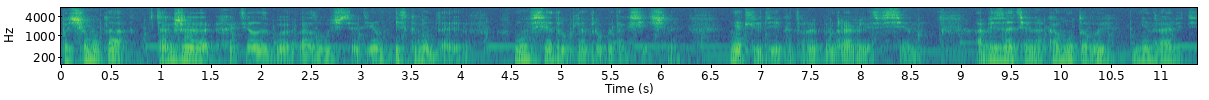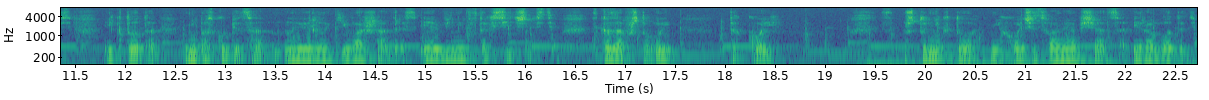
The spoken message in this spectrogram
Почему так? Также хотелось бы озвучить один из комментариев. Мы все друг для друга токсичны. Нет людей, которые бы нравились всем. Обязательно кому-то вы не нравитесь, и кто-то не поскупится на ярлыки ваш адрес и обвинит в токсичности, сказав, что вы такой что никто не хочет с вами общаться и работать.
